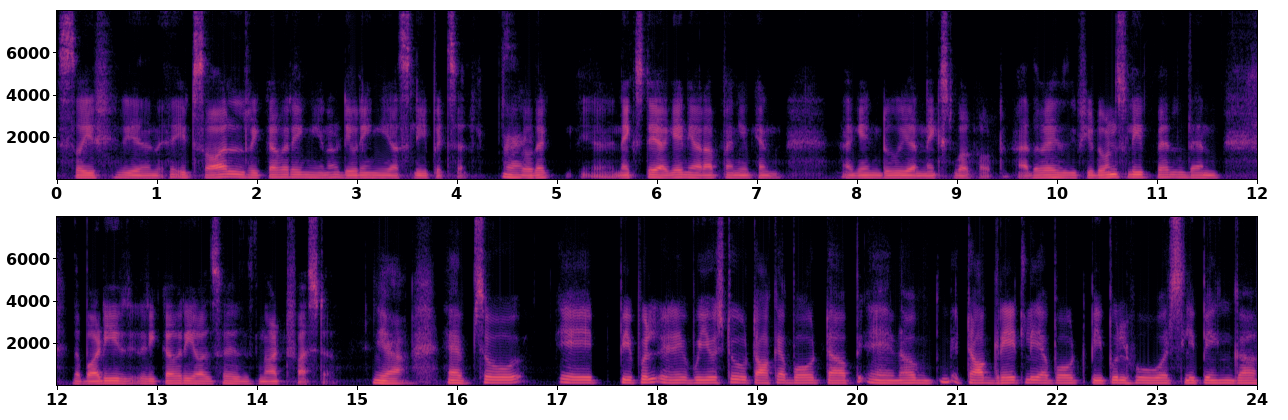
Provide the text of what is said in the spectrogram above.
so if it's all recovering, you know, during your sleep itself, so that uh, next day again you're up and you can again do your next workout. Otherwise, if you don't sleep well, then the body recovery also is not faster. Yeah. Uh, so uh, people, uh, we used to talk about, uh, you know, talk greatly about people who were sleeping uh,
